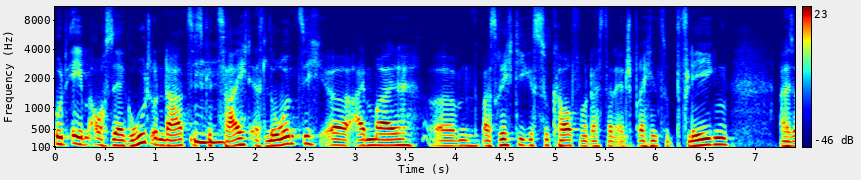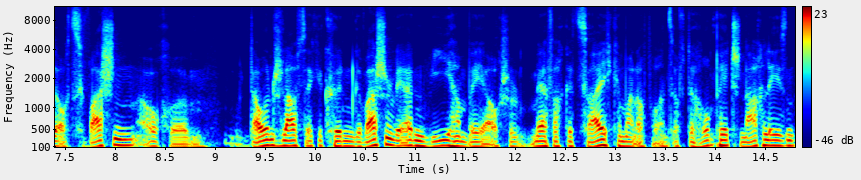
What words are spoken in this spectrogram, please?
und eben auch sehr gut. Und da hat sich mhm. gezeigt, es lohnt sich, äh, einmal ähm, was Richtiges zu kaufen und das dann entsprechend zu pflegen. Also auch zu waschen, auch ähm, Daunenschlafsäcke können gewaschen werden. Wie haben wir ja auch schon mehrfach gezeigt, kann man auch bei uns auf der Homepage nachlesen.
